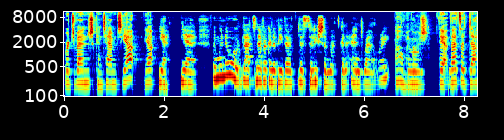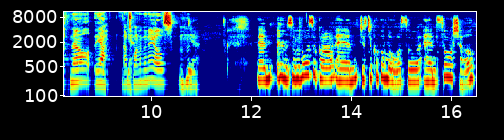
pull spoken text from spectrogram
Revenge, contempt. Yeah, yeah. Yeah, yeah, and we know that's never going to be the the solution that's going to end well, right? Oh my So, gosh. Yeah, that's a death knell. Yeah, that's Yeah. one of the nails. Mhm. Yeah. Um, so we've also got um, just a couple more. So um, social.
